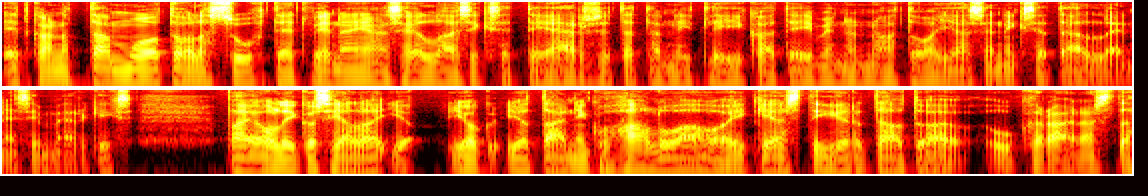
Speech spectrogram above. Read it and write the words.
että kannattaa muotoilla suhteet Venäjään sellaisiksi, että ei ärsytetä niitä liikaa, että ei mennä NATOon jäseniksi ja tälleen esimerkiksi. Vai oliko siellä jo, jo, jotain niin kuin halua oikeasti irtautua Ukrainasta?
